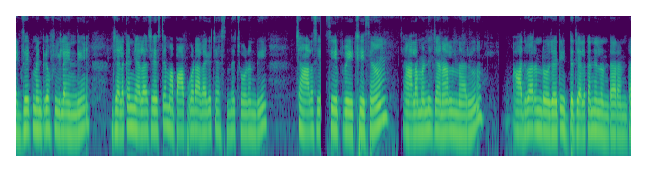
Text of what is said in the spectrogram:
ఎగ్జైట్మెంట్గా ఫీల్ అయింది. జలకన్య ఎలా చేస్తే మా పాప కూడా అలాగే చేస్తుంది చూడండి. చాలా సేపు వెయిట్ చేసాం చాలామంది జనాలు ఉన్నారు. ఆదివారం రోజు అయితే ఇద్దరు జలకన్యలు ఉంటారంట.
